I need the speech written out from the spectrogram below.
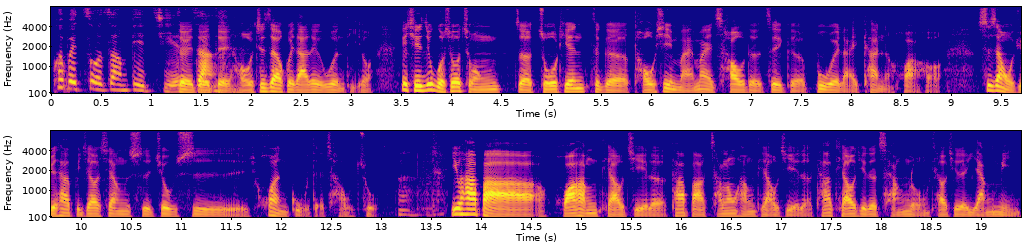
会不会做账变结对对账？对，我就是要回答这个问题哦。因为其实如果说从这昨天这个投信买卖超的这个部位来看的话，哈，事实上我觉得它比较像是就是换股的操作，嗯因为它把华航调节了，它把长隆航调节了，它调节了长隆，调节了阳明。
